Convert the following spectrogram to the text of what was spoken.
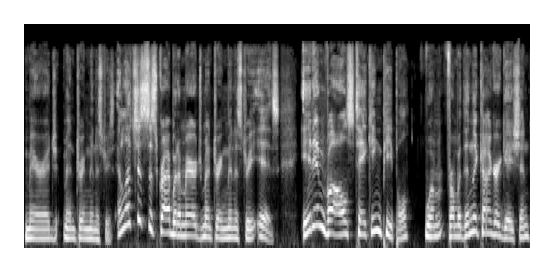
marriage mentoring ministries. And let's just describe what a marriage mentoring ministry is it involves taking people from within the congregation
